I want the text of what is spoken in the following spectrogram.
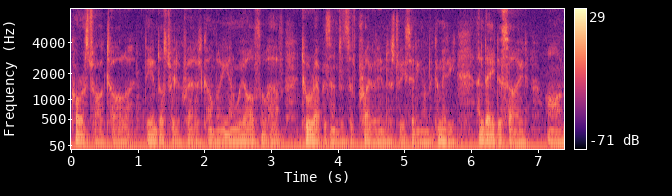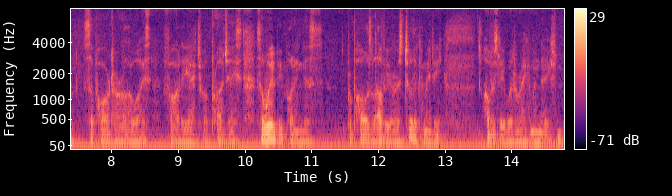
Córas Tráchtála, the Industrial Credit Company, and we also have two representatives of private industry sitting on the committee, and they decide on support or otherwise for the actual projects. So we'll be putting this proposal of yours to the committee, obviously with a recommendation,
